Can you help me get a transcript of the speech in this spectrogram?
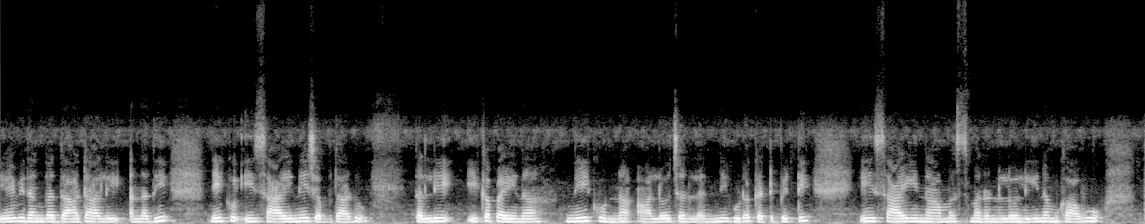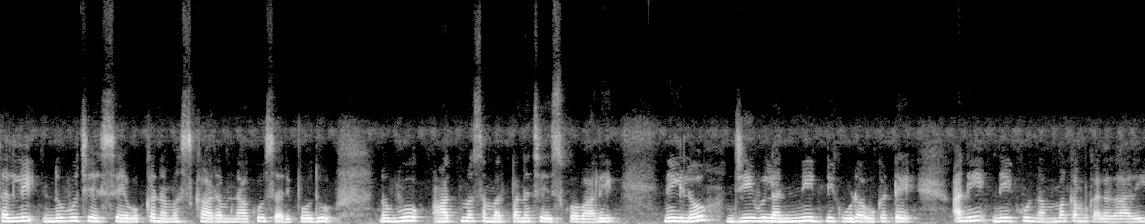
ఏ విధంగా దాటాలి అన్నది నీకు ఈ సాయినే చెబుతాడు. తల్లి ఇకపైన నీకున్న ఆలోచనలన్నీ కూడా కట్టిపెట్టి ఈ సాయి నామస్మరణలో లీనం కావు. తల్లి నువ్వు చేసే ఒక్క నమస్కారం నాకు సరిపోదు. నువ్వు ఆత్మసమర్పణ చేసుకోవాలి. నీలో జీవులన్నింటినీ కూడా ఒకటే అని నీకు నమ్మకం కలగాలి.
